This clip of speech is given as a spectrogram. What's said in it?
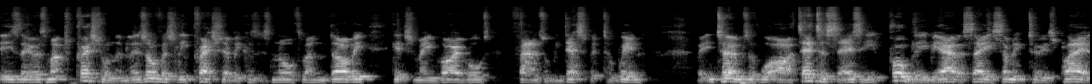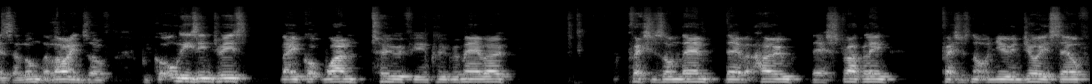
is there as much pressure on them? There's obviously pressure because it's North London derby against your main rivals. Fans will be desperate to win. But in terms of what Arteta says, he'd probably be able to say something to his players along the lines of We've got all these injuries. They've got one, two, if you include Romero. Pressure's on them. They're at home. They're struggling. Pressure's not on you. Enjoy yourself.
